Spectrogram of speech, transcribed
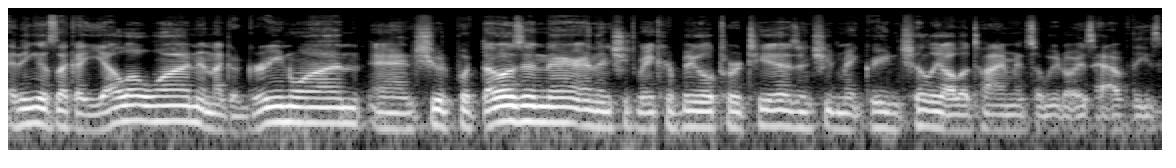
I think it's like a yellow one and like a green one, and she would put those in there, and then she'd make her big old tortillas, and she'd make green chili all the time, and so we'd always have these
